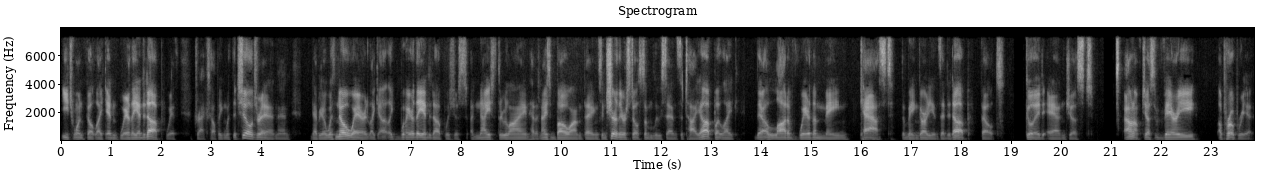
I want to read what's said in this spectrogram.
Each one felt like and where they ended up with Drax helping with the children and Nebula with Knowhere like uh, like where they ended up was just a nice through line, had a nice bow on things. And sure there were still some loose ends to tie up, but like there a lot of where the main cast, the main Guardians ended up felt good and just I don't know, just very appropriate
